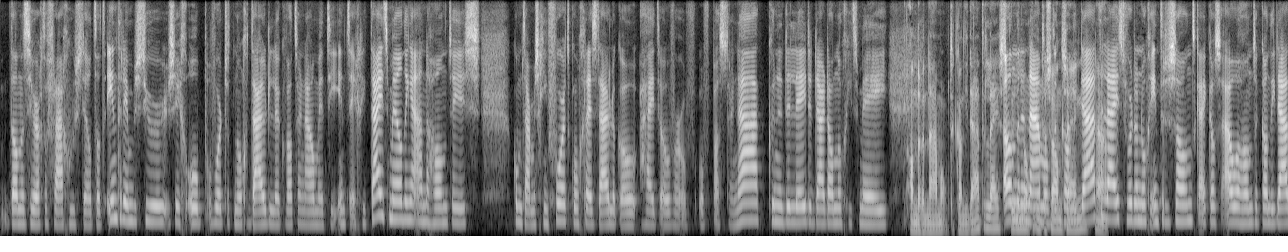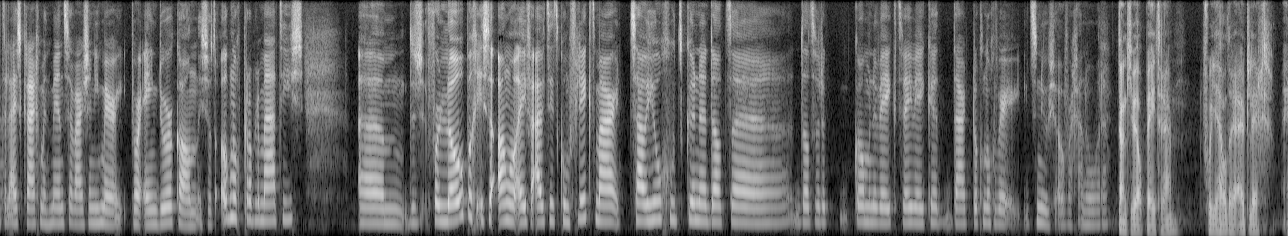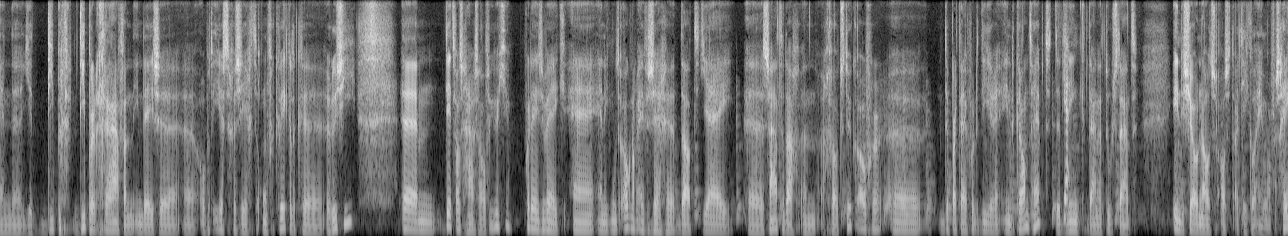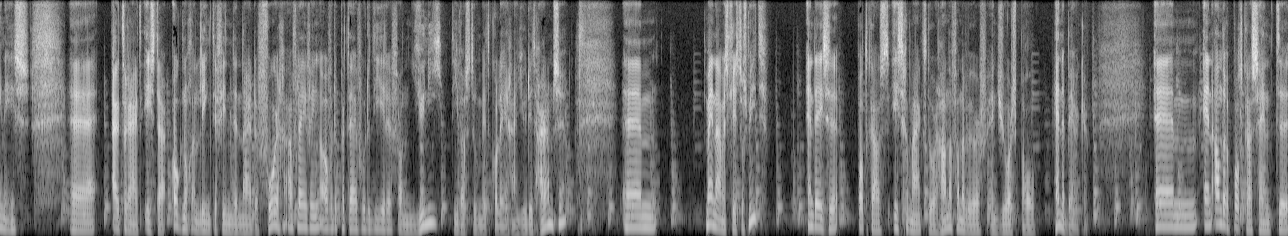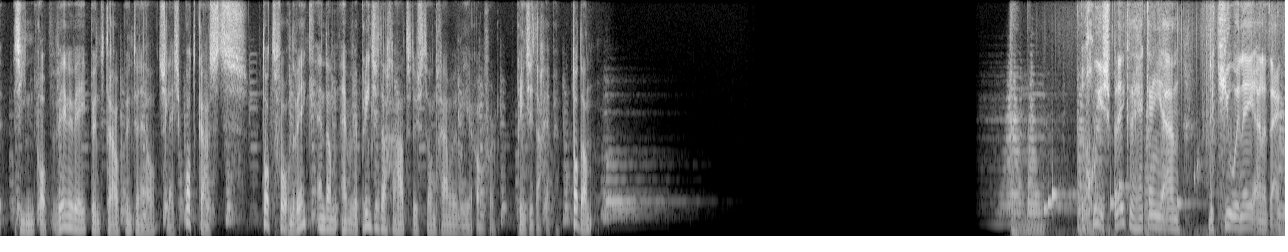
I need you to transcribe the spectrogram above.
dan is heel erg de vraag, hoe stelt dat interimbestuur zich op? Wordt het nog duidelijk wat er nou met die integriteitsmeldingen aan de hand is? Komt daar misschien voor het congres duidelijkheid over of, of pas daarna? Kunnen de leden daar dan nog iets mee? Andere namen op de kandidatenlijst Andere namen op de kandidatenlijst worden nog interessant. Kijk, als oude hand een kandidatenlijst krijgt met mensen waar ze niet meer door één deur kan, is dat ook nog problematisch. Um, dus voorlopig is de angel even uit dit conflict. Maar het zou heel goed kunnen dat, uh, dat we de komende week, twee weken, daar toch nog weer iets nieuws over gaan horen. Dankjewel, Petra, voor je heldere uitleg en uh, je dieper, dieper graven in deze uh, op het eerste gezicht onverkwikkelijke ruzie. Um, dit was haar half uurtje voor deze week. Uh, en ik moet ook nog even zeggen dat jij zaterdag een groot stuk over de Partij voor de Dieren in de krant hebt. De ja. link daar naartoe staat in de show notes als het artikel eenmaal verschenen is. uiteraard is daar ook nog een link te vinden naar de vorige aflevering over de Partij voor de Dieren van juni. Die was toen met collega Judith Harmsen. Um, mijn naam is Christel Smit en deze podcast is gemaakt door Hanne van der Wurf en George Paul Henneberken. Um, en andere podcasts zijn te zien op www.trouw.nl slash podcasts. Tot volgende week en dan hebben we Prinsjesdag gehad, dus dan gaan we weer over Prinsjesdag hebben. Tot dan. Een goede spreker herken je aan de Q&A aan het eind.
